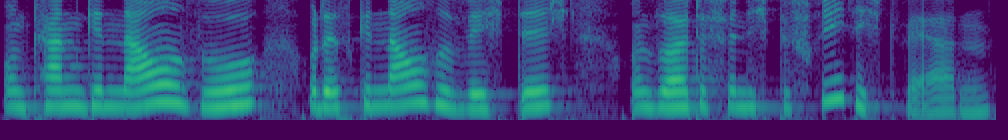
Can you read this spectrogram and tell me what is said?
und kann genauso oder ist genauso wichtig und sollte, finde ich, befriedigt werden.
